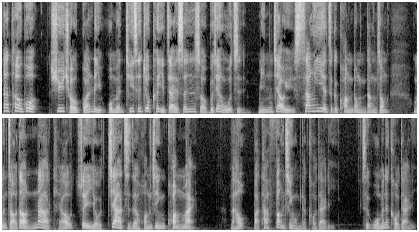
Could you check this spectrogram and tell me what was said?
那透过需求管理，我们其实就可以在伸手不见五指、名叫于商业这个矿洞当中，我们找到那条最有价值的黄金矿脉，然后把它放进我们的口袋里，是我们的口袋里。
